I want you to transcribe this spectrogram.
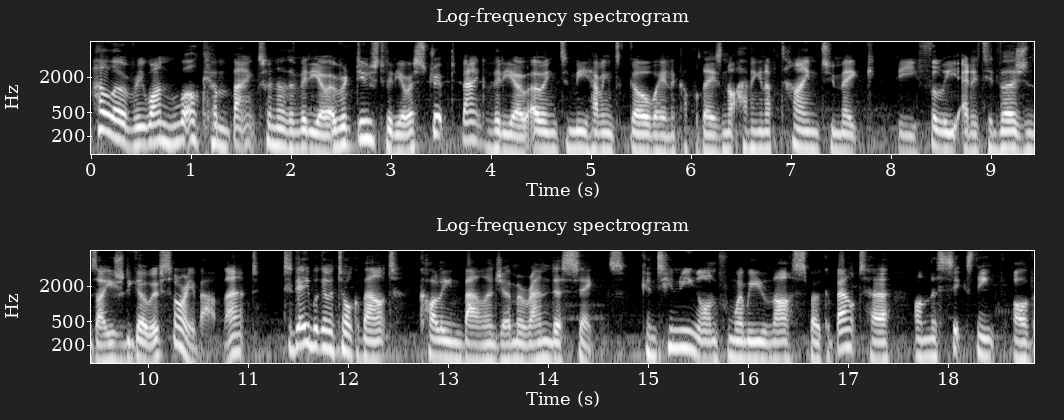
Hello everyone, welcome back to another video, a reduced video, a stripped back video owing to me having to go away in a couple days, not having enough time to make the fully edited versions I usually go with, sorry about that. Today we're going to talk about Colleen Ballinger Miranda Sings, continuing on from where we last spoke about her on the 16th of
